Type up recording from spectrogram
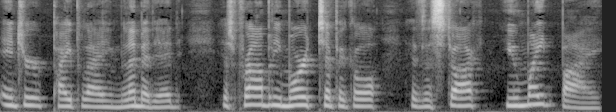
Inter Pipeline Limited is probably more typical of the stock you might buy.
